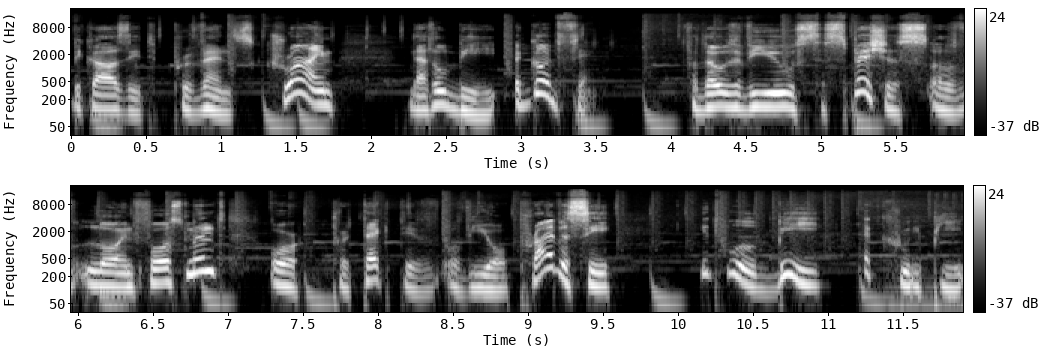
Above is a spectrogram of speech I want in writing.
because it prevents crime, that'll be a good thing. For those of you suspicious of law enforcement or protective of your privacy, it will be a creepy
